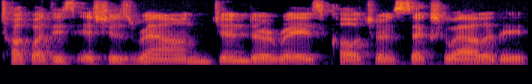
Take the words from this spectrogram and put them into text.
talk about these issues around gender, race, culture, and sexuality.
